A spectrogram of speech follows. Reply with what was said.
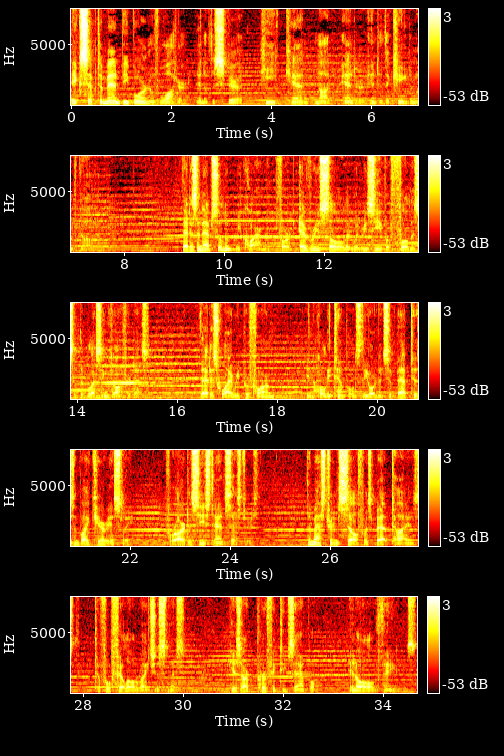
Except a man be born of water and of the Spirit, he cannot enter into the kingdom of God. That is an absolute requirement for every soul that would receive a fullness of the blessings offered us. That is why we perform in holy temples the ordinance of baptism vicariously for our deceased ancestors. The Master himself was baptized to fulfill all righteousness. He is our perfect example in all things.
